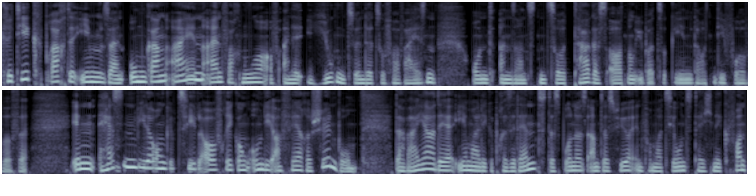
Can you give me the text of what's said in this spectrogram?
Kritik brachte ihm sein Umgang ein, einfach nur auf eine Jugendsünde zu verweisen und ansonsten zur Tagesordnung überzugehen, lauten die Vorwürfe. In Hessen wiederum gibt es viel Aufregung um die Affäre Schönbohm. Da war ja der ehemalige Präsident des Bundesamtes für Informationstechnik von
